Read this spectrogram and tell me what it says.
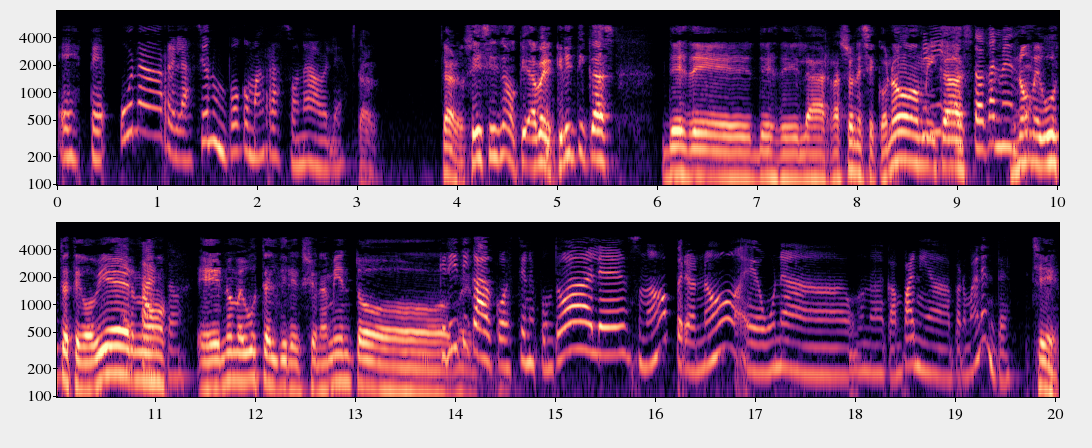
este, una relación un poco más razonable. Claro. Claro, sí, sí, no, que, a ver, críticas desde desde las razones económicas, sí, totalmente. no me gusta este gobierno, eh, no me gusta el direccionamiento. Crítica a cuestiones puntuales, ¿no? Pero no eh, una, una campaña permanente. Sí,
